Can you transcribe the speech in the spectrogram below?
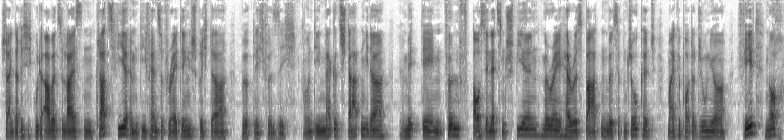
scheint da richtig gute Arbeit zu leisten. Platz 4 im Defensive Rating spricht da wirklich für sich. Und die Nuggets starten wieder mit den fünf aus den letzten Spielen. Murray, Harris, Barton, Millsap und Jokic. Michael Porter Jr. fehlt noch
